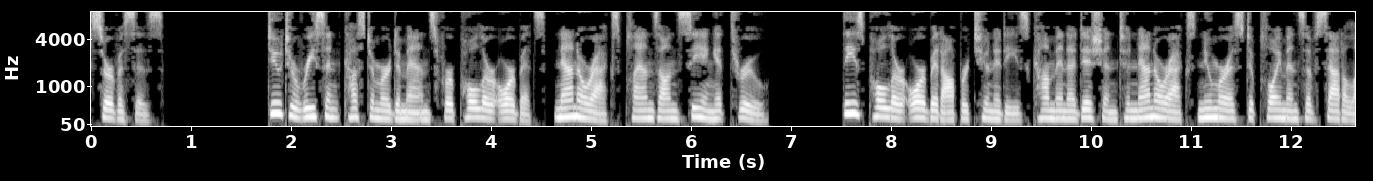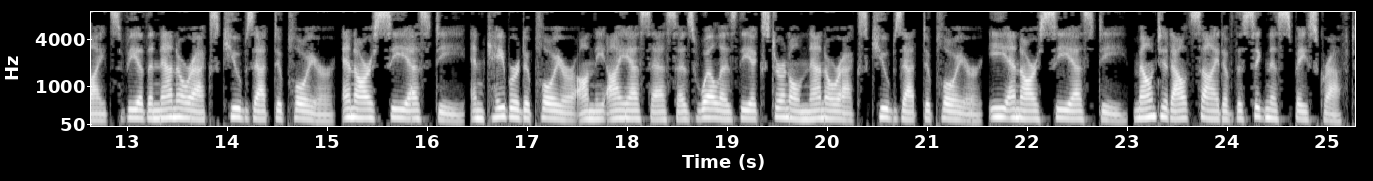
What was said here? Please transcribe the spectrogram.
services. Due to recent customer demands for polar orbits, NanoRacks plans on seeing it through. These polar orbit opportunities come in addition to NanoRacks' numerous deployments of satellites via the NanoRacks CubeSat Deployer (NRCSD) and Kaber Deployer on the ISS as well as the external NanoRacks CubeSat Deployer (ENRCSD) mounted outside of the Cygnus spacecraft.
